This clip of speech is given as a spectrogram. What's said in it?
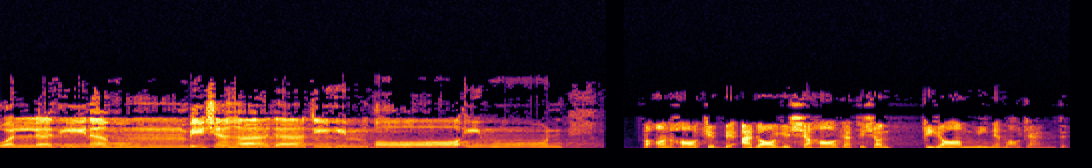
والذین هم بشهاداتهم قائمون. و آنها که به ادای شهادتشان قیام می نمایند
